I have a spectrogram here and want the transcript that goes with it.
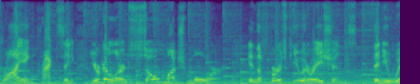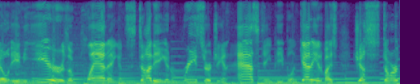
trying, practicing. You're going to learn so much more in the first few iterations than you will in years of planning and studying and researching and asking people and getting advice. Just start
